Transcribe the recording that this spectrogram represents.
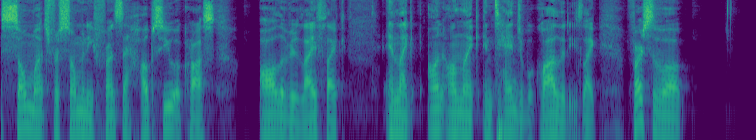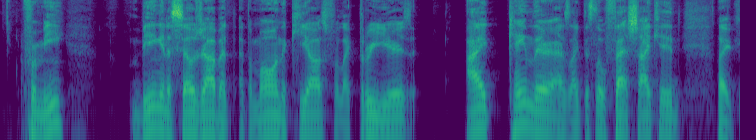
so much for so many fronts that helps you across all of your life like and like on on like intangible qualities. Like first of all, for me, being in a sales job at, at the mall and the kiosk for like three years, I came there as like this little fat shy kid like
